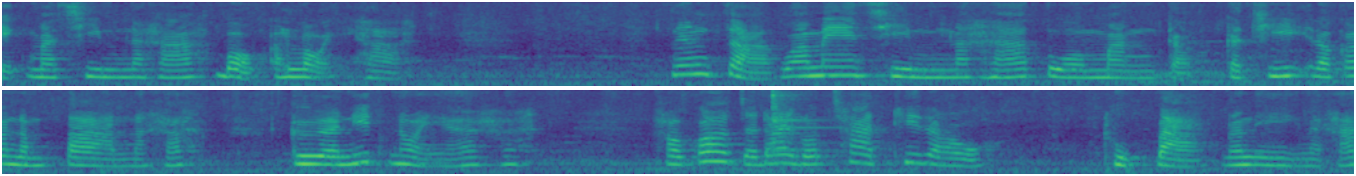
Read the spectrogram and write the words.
ด็กๆมาชิมนะคะ บอกอร่อยค่ะ เนื่องจากว่าแม่ชิมนะคะ ตัวมันกับกะทิแล้วก็น้ำตาลนะคะ เกลือนิดหน่อยนะคะเขาก็จะได้รสชาติที่เราถูกปากนั่นเองนะคะ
